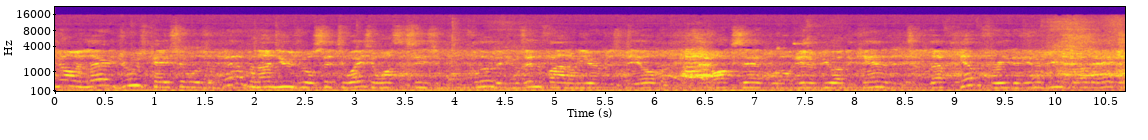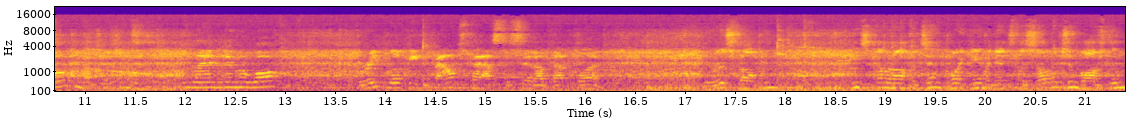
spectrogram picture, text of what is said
You know, in Larry Drew's case, it was a bit of an unusual situation once the season concluded. He was in the final year of his deal. Hawks said we'll interview other candidates and left him free to interview for other head coaching positions. Landed in Milwaukee. Great looking bounce pass to set up that play. Here is Felton. He's coming off a 10-point game against the Celtics in Boston.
